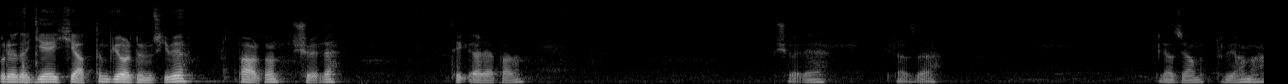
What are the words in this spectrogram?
Buraya da G2 yaptım. Gördüğünüz gibi. Pardon. Şöyle. Tekrar yapalım. Şöyle. Biraz daha. Biraz yamuk duruyor ama.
